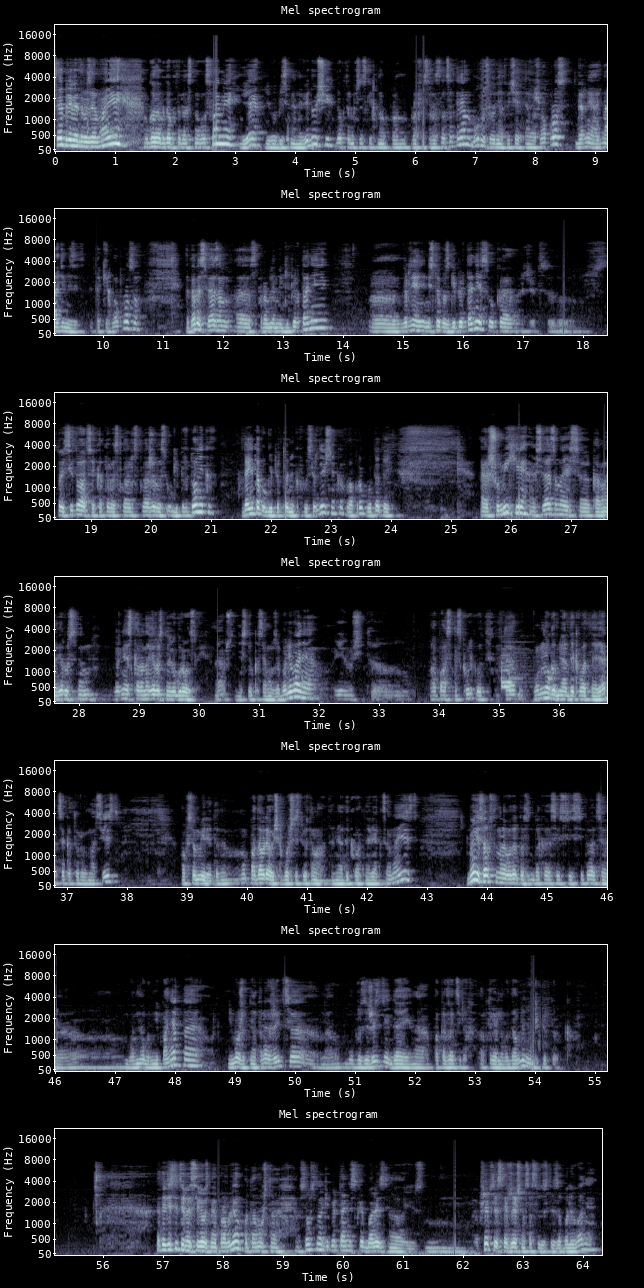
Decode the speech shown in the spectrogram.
Всем привет, друзья мои! Уголок доктора снова с вами. Я, его бессменный ведущий, доктор медицинских наук профессор Астацатрян. Буду сегодня отвечать на ваш вопрос, вернее, на один из таких вопросов, который связан э, с проблемой гипертонии. Э, вернее, не столько с гипертонией, сколько с той ситуацией, которая сложилась у гипертоников, да не только у гипертоников, у сердечников, вокруг вот этой э, шумихи, связанной с коронавирусным вернее, с коронавирусной угрозой. Да, что не столько само заболевание и значит, э, опасно, сколько вот та, во многом неадекватная реакция, которая у нас есть во всем мире. Это ну, подавляющих большинстве стран это неадекватная реакция, она есть. Ну и, собственно, вот эта такая ситуация э, во многом непонятная, не может не отражиться на образе жизни, да и на показателях артериального давления у гипертоников. Это действительно серьезная проблема, потому что, собственно, гипертоническая болезнь, э, вообще все сердечно-сосудистые заболевания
